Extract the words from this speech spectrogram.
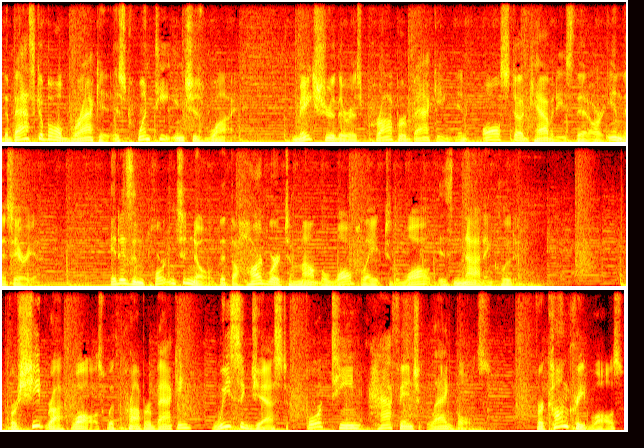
The basketball bracket is 20 inches wide. Make sure there is proper backing in all stud cavities that are in this area. It is important to know that the hardware to mount the wall plate to the wall is not included. For sheetrock walls with proper backing, we suggest 14 half-inch lag bolts. For concrete walls,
